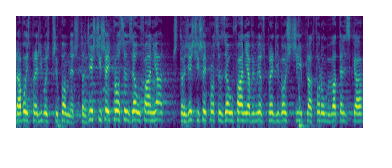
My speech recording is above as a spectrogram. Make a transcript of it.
Prawo i Sprawiedliwość, przypomnę, 46% zaufania, 46% zaufania wymiar sprawiedliwości, Platforma Obywatelska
